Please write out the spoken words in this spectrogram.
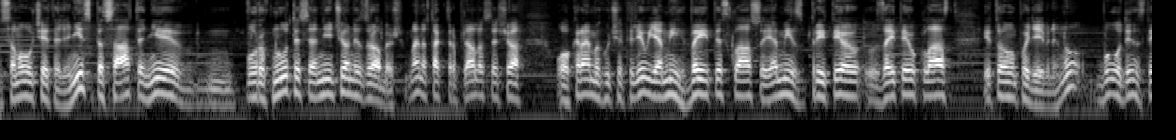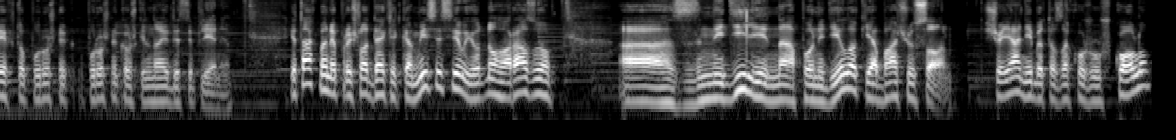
самого вчителя, ні списати, ні ворухнутися, нічого не зробиш. У мене так траплялося, що у окремих учителів я міг вийти з класу, я міг прийти, зайти в клас і тому подібне. Ну, був один з тих, хто порушник, порушником шкільної дисципліни. І так в мене пройшло декілька місяців, і одного разу е, з неділі на понеділок я бачу сон, що я нібито заходжу в школу,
